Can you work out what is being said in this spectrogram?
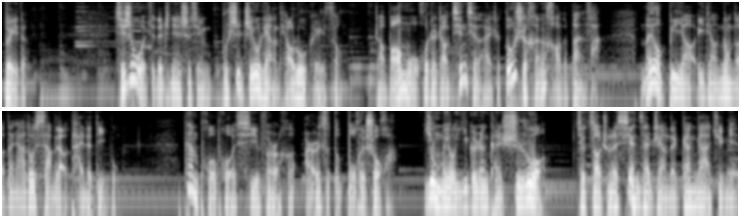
对的。其实我觉得这件事情不是只有两条路可以走，找保姆或者找亲戚来，这都是很好的办法，没有必要一定要弄到大家都下不了台的地步。但婆婆、媳妇儿和儿子都不会说话，又没有一个人肯示弱，就造成了现在这样的尴尬局面。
